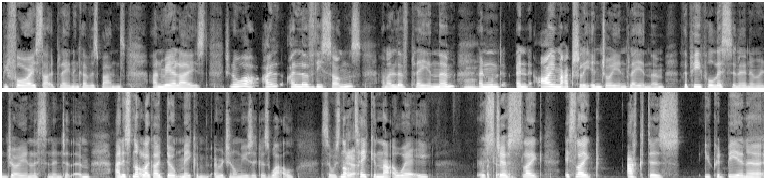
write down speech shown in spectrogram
before I started playing in covers bands and realised, do you know what? I I love these songs and I love playing them Mm. and and I'm actually enjoying playing them. The people listening are enjoying listening to them, and it's not like I don't make original music as well. So it's not Yeah. taking that away. It's Okay. just like it's like actors. You could be in a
